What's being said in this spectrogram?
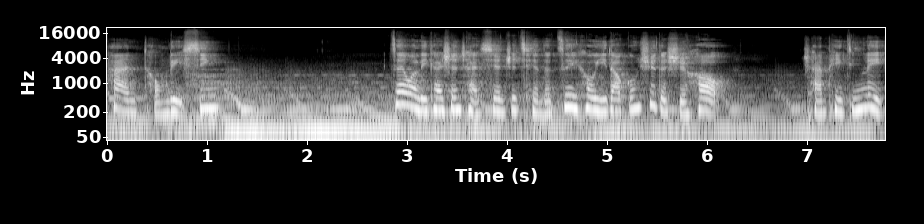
和同理心。在我离开生产线之前的最后一道工序的时候，产品经理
